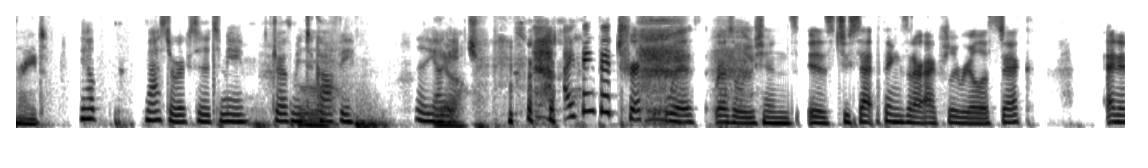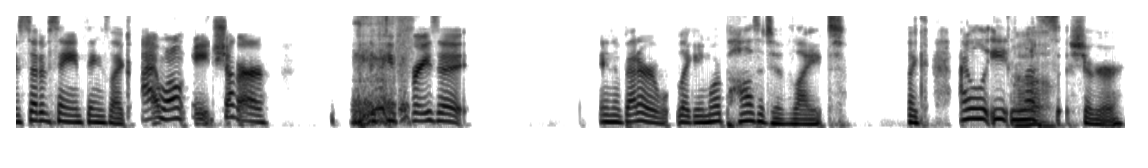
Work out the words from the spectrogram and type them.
Right. Yep. Masterworks did it to me. Drove me to coffee at a young Yeah. age. I think the trick with resolutions is to set things that are actually realistic. And instead of saying things like, I won't eat sugar, if you phrase it in a better, like a more positive light, like, I will eat Ah. less sugar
